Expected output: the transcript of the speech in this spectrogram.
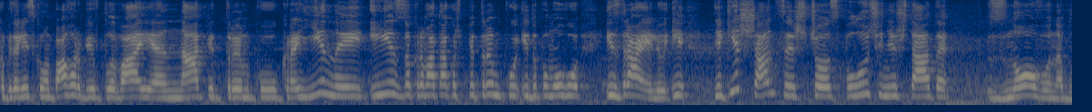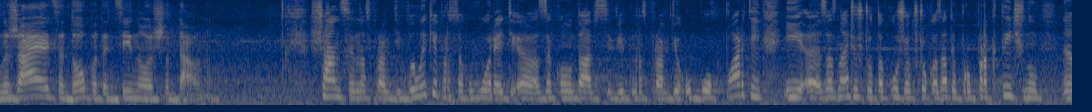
капіталістському пагорбі впливає на підтримку України, і, зокрема, також підтримку і допомогу Ізраїлю? І які шанси, що Сполучені Штати знову наближаються до потенційного шатдауну? Шанси насправді великі. Про це говорять е, законодавці від насправді обох партій. І е, зазначу, що також, якщо казати про практичну е,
